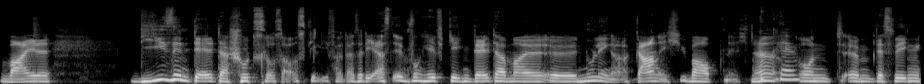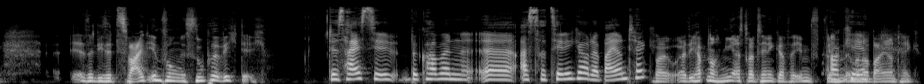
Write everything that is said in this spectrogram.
weil die sind Delta schutzlos ausgeliefert. Also die Erstimpfung hilft gegen Delta mal äh, Nullinger, gar nicht, überhaupt nicht. Ne? Okay. Und ähm, deswegen also diese Zweitimpfung ist super wichtig. Das heißt, Sie bekommen äh, AstraZeneca oder BioNTech? Also ich habe noch nie AstraZeneca verimpft, wir okay. haben immer nur BioNTech.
